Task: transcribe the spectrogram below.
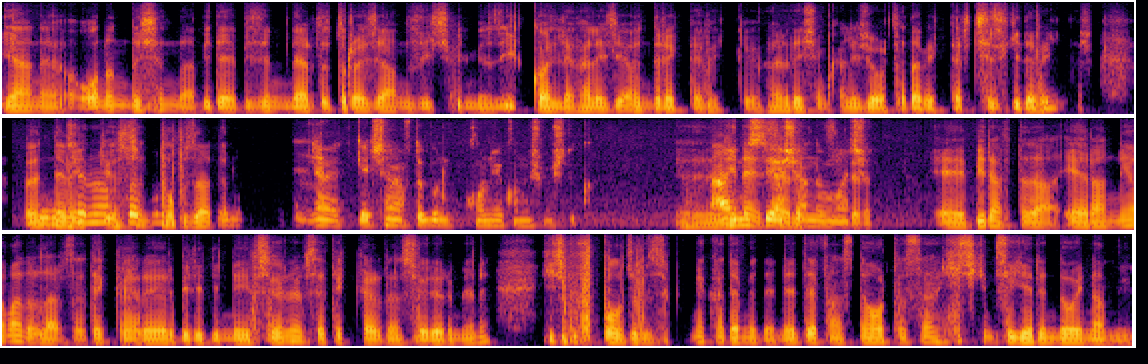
yani onun dışında bir de bizim nerede duracağımızı hiç bilmiyoruz. İlk golde kaleci ön direkte bekliyor. Kardeşim kaleci ortada bekler, çizgide bekler. Önde Geçen bekliyorsun. Topu zaten Evet geçen hafta bunu konuyu konuşmuştuk. E, Aynısı yine yaşandı bu maç. isterim. E, bir hafta daha eğer anlayamadılarsa tekrar eğer biri dinleyip söylerse tekrardan söylüyorum yani. Hiçbir futbolcumuz ne kademede ne defans ne orta saha hiç kimse yerinde oynamıyor.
